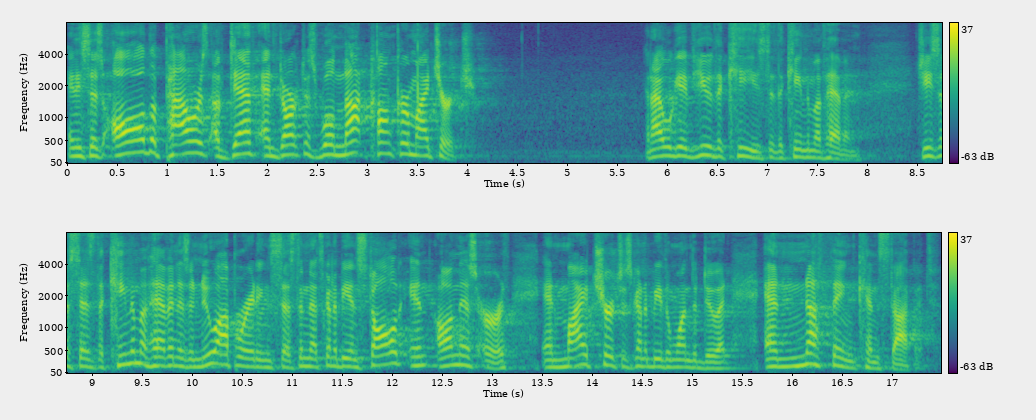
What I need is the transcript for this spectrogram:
And he says, All the powers of death and darkness will not conquer my church. And I will give you the keys to the kingdom of heaven. Jesus says the kingdom of heaven is a new operating system that's going to be installed in, on this earth, and my church is going to be the one to do it, and nothing can stop it.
